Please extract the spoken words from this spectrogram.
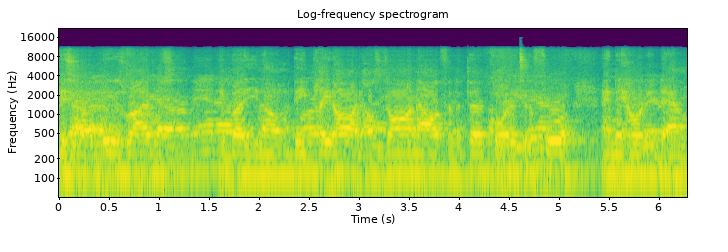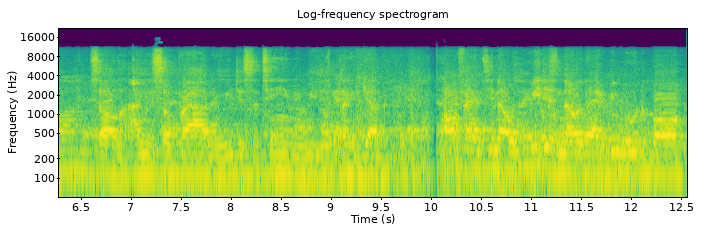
it's our biggest rivals. But you know, they played hard. I was gone out from the third quarter to the fourth, and they held it down. So I'm just so proud, and we just a team, and we just play together. Offense, you know, we just know that we move the ball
